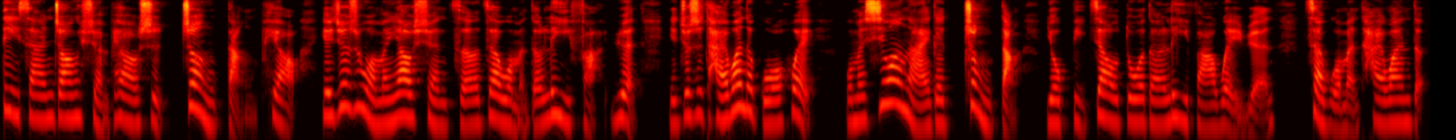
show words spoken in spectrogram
第三张选票是政党票，也就是我们要选择在我们的立法院，也就是台湾的国会，我们希望哪一个政党有比较多的立法委员在我们台湾的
